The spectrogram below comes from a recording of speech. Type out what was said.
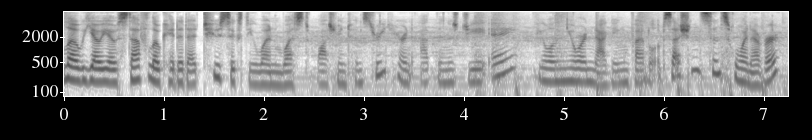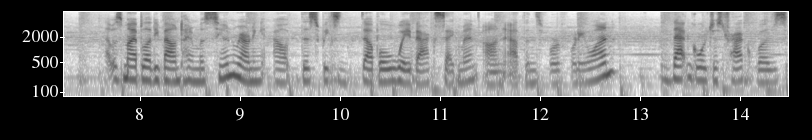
Low Yo-Yo Stuff, located at 261 West Washington Street here in Athens, GA, fueling your nagging vital obsession since whenever. That was My Bloody Valentine was soon, rounding out this week's double wayback segment on Athens 441. That gorgeous track was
